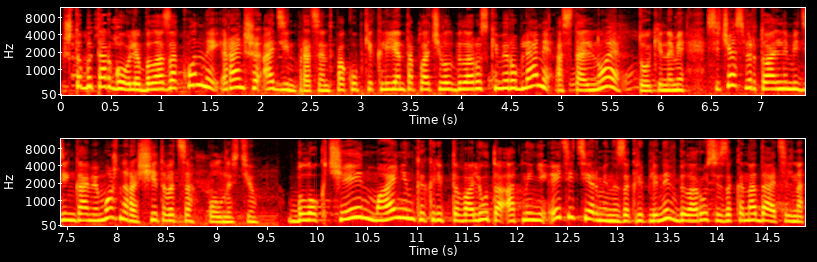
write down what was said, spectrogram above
Чтобы торговля была законной, раньше 1% покупки клиент оплачивал белорусскими рублями, остальное – токенами. Сейчас виртуальными деньгами можно рассчитываться полностью. Блокчейн, майнинг и криптовалюта. Отныне эти термины закреплены в Беларуси законодательно.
